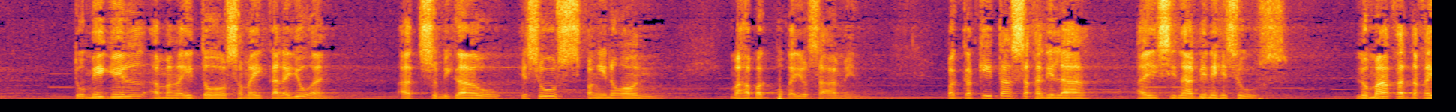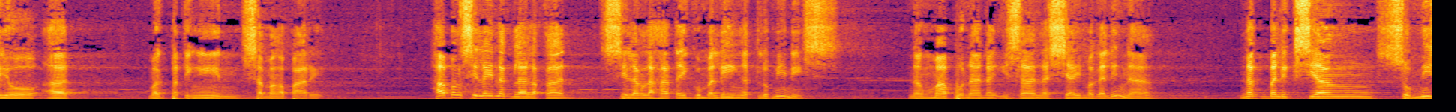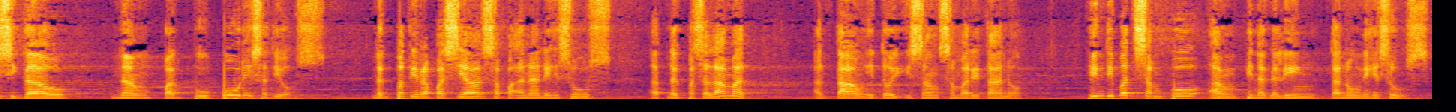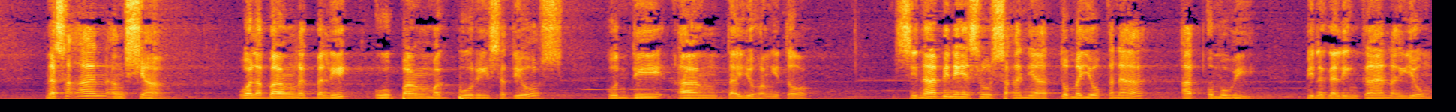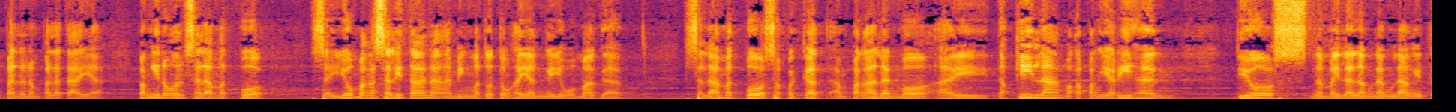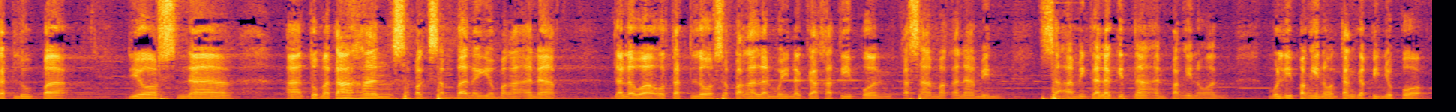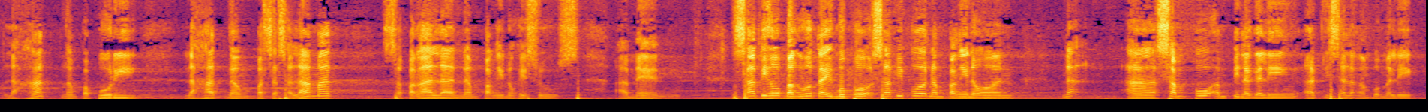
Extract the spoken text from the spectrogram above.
Tumigil ang mga ito sa may kalayuan at sumigaw, Jesus, Panginoon, mahabag po kayo sa amin. Pagkakita sa kanila ay sinabi ni Jesus, Lumakad na kayo at magpatingin sa mga pari. Habang sila'y naglalakad, silang lahat ay gumaling at luminis. Nang mapuna ng isa na siya'y magaling na, nagbalik siyang sumisigaw ng pagpupuri sa Diyos. Nagpatira pa siya sa paanan ni Jesus at nagpasalamat. Ang taong ito'y isang Samaritano. Hindi ba't sampo ang pinagaling tanong ni Jesus? Nasaan ang siyam? Wala bang nagbalik upang magpuri sa Diyos, kundi ang dayuhang ito? Sinabi ni Jesus sa kanya, tumayo ka na at umuwi. Pinagaling ka ng iyong pananampalataya. Panginoon, salamat po sa iyong mga salita na aming matutunghayan ngayong umaga. Salamat po sapagkat ang pangalan mo ay dakila, makapangyarihan, Diyos na may lalang ng langit at lupa, Diyos na uh, tumatahan sa pagsamba ng iyong mga anak, dalawa o tatlo sa pangalan mo'y nagkakatipon, kasama ka namin sa aming kalagitnaan, Panginoon. Muli, Panginoon, tanggapin niyo po lahat ng papuri, lahat ng pasasalamat sa pangalan ng Panginoong Jesus. Amen. Sabi ho, bago ho tayo mo po, sabi po ng Panginoon na uh, sampu ang pinagaling at isa lang ang bumalik.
